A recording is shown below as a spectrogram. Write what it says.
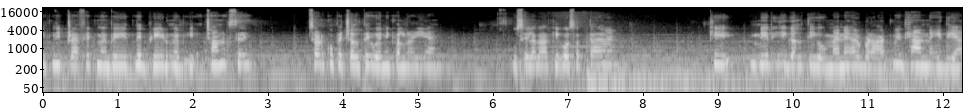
इतनी ट्रैफ़िक में भी, इतनी भीड़ में भी अचानक से सड़कों पे चलते हुए निकल रही है। उसे लगा कि हो सकता है कि मेरी ही गलती हो। मैंने हड़बड़ाहट में ध्यान नहीं दिया।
